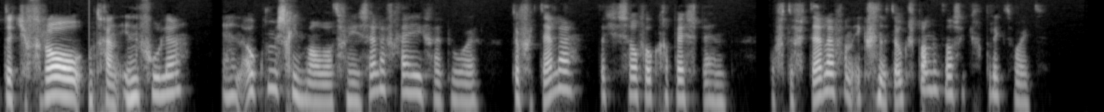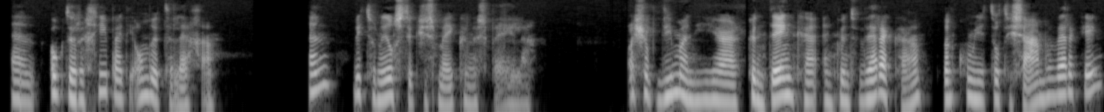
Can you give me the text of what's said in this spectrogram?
dat je vooral moet gaan invoelen. En ook misschien wel wat van jezelf geven door te vertellen dat je zelf ook gepest bent. Of te vertellen van ik vind het ook spannend als ik geprikt word. En ook de regie bij die ander te leggen. En die toneelstukjes mee kunnen spelen. Als je op die manier kunt denken en kunt werken, dan kom je tot die samenwerking.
